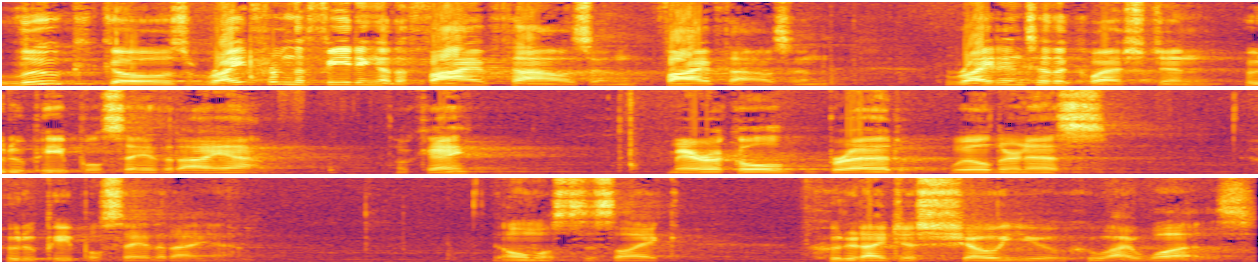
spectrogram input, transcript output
Luke goes right from the feeding of the 5,000, 5,000, right into the question, who do people say that I am? Okay? Miracle, bread, wilderness, who do people say that I am? It almost is like, who did I just show you who I was,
